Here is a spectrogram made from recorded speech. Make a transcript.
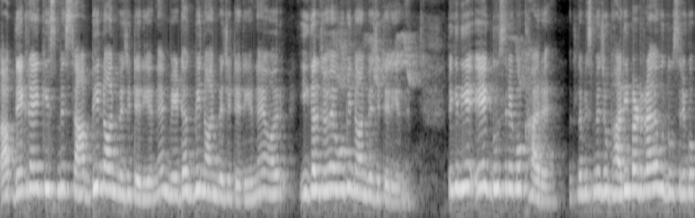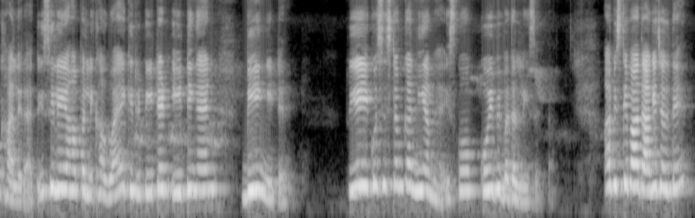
आप देख रहे हैं कि इसमें सांप भी नॉन वेजिटेरियन है, मेढक भी नॉन वेजिटेरियन है और ईगल जो है वो भी नॉन वेजिटेरियन है। लेकिन ये एक दूसरे को खा रहे हैं मतलब इसमें जो भारी पड़ रहा है वो दूसरे को खा ले रहा है। तो इसीलिए यहाँ पर लिखा हुआ है कि repeated eating and being eaten तो ये इकोसिस्टम का नियम है, इसको कोई भी बदल नहीं सकता। अब इसके बाद आगे चलते हैं।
